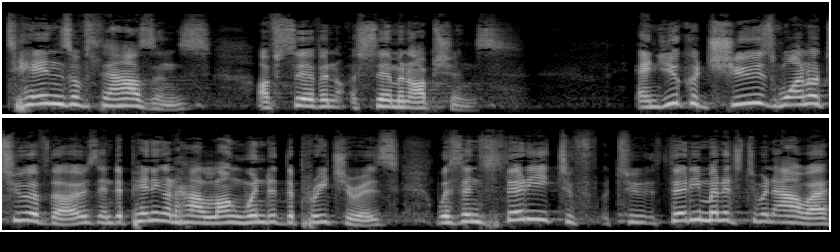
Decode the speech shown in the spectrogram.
tens of thousands of sermon, options. And you could choose one or two of those, and depending on how long winded the preacher is, within 30 to, to 30 minutes to an hour,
